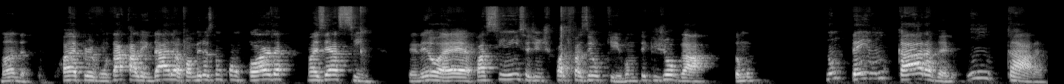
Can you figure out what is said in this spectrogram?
manda. Qual é a pergunta? Ah, calendário, o Palmeiras não concorda, mas é assim. Entendeu? É paciência, a gente pode fazer o quê? Vamos ter que jogar. Tamo... Não tem um cara, velho. Um cara.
